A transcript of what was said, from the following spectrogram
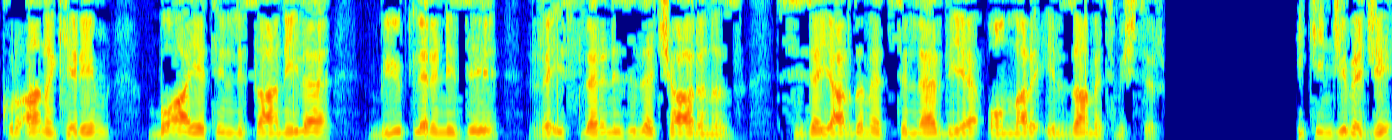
Kur'an-ı Kerim, bu ayetin lisanıyla, büyüklerinizi, reislerinizi de çağırınız, size yardım etsinler diye onları ilzam etmiştir. İkinci vecih,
